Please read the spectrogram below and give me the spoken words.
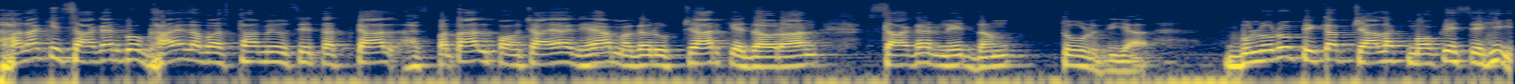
हालाँकि सागर को घायल अवस्था में उसे तत्काल अस्पताल पहुँचाया गया, मगर उपचार के दौरान सागर ने दम तोड़ दिया। बुलोरो पिकअप चालक मौके से ही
